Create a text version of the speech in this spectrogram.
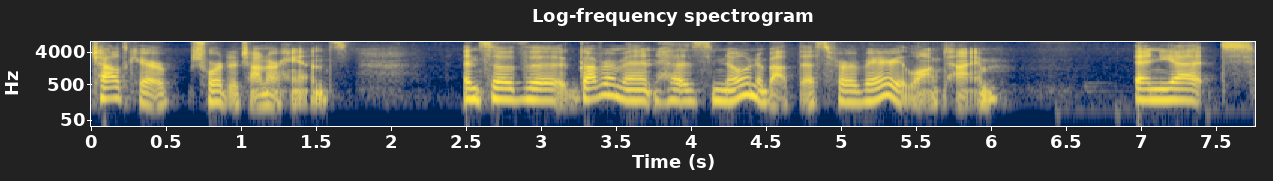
childcare shortage on our hands. And so the government has known about this for a very long time. And yet,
